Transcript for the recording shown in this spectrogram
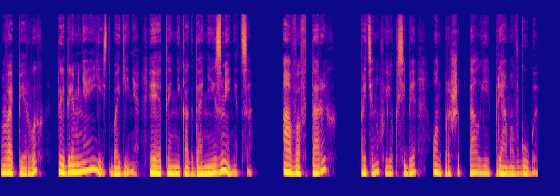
«Во-первых, ты для меня и есть богиня, и это никогда не изменится. А во-вторых, притянув ее к себе, он прошептал ей прямо в губы.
